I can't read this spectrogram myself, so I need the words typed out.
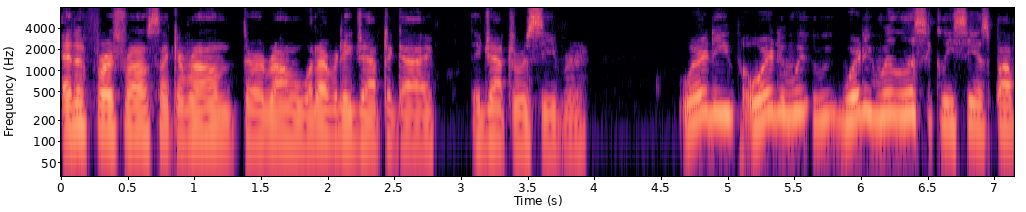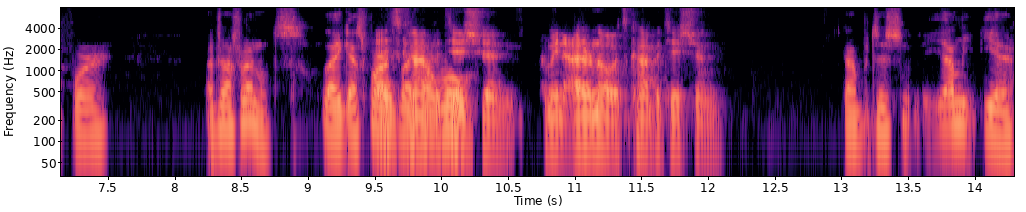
and the first round, second round, third round, whatever they draft a guy. They draft a receiver. Where do you where do we where do you realistically see a spot for a Josh Reynolds? Like as far It's as like competition. I mean, I don't know. It's competition. competition. I mean, yeah,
